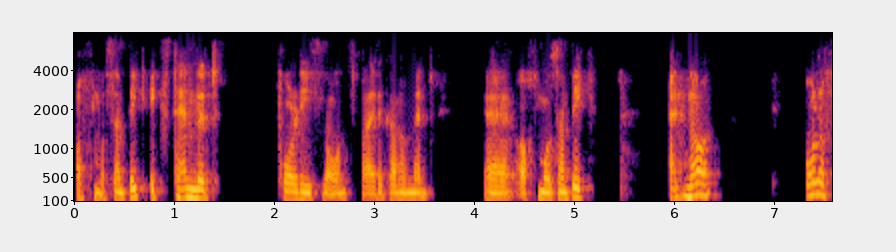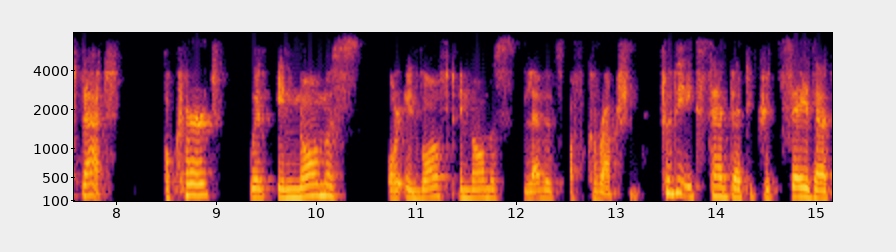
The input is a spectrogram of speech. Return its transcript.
of Mozambique, extended for these loans by the government uh, of Mozambique. And now all of that occurred with enormous or involved enormous levels of corruption to the extent that you could say that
